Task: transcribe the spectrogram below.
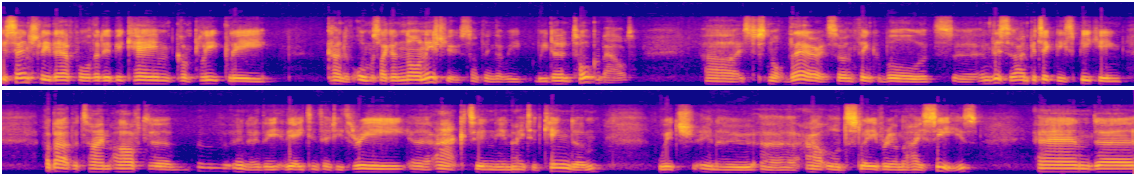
essentially, therefore, that it became completely kind of almost like a non-issue, something that we, we don't talk about. Uh, it's just not there. It's so unthinkable. It's uh, and this I'm particularly speaking about the time after you know the, the 1833 uh, Act in the United Kingdom, which you know uh, outlawed slavery on the high seas, and uh,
